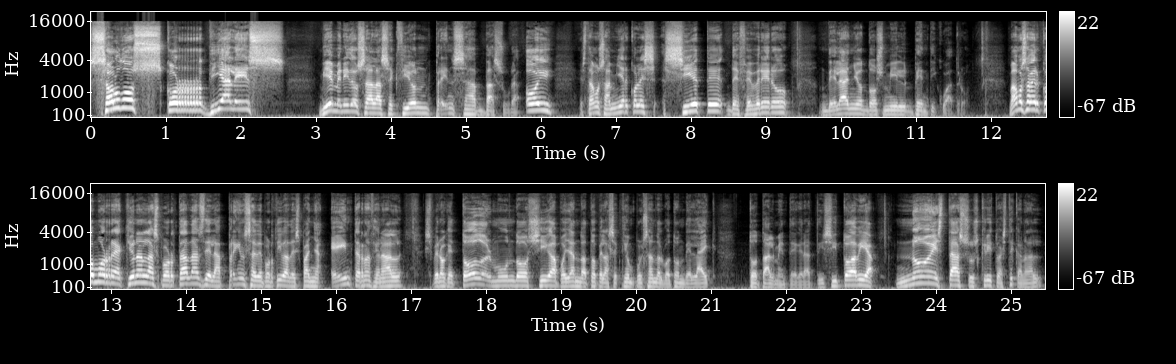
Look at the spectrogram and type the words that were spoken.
Saludos cordiales. Bienvenidos a la sección Prensa Basura. Hoy estamos a miércoles 7 de febrero del año 2024. Vamos a ver cómo reaccionan las portadas de la prensa deportiva de España e internacional. Espero que todo el mundo siga apoyando a tope la sección pulsando el botón de like totalmente gratis. Si todavía no estás suscrito a este canal,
